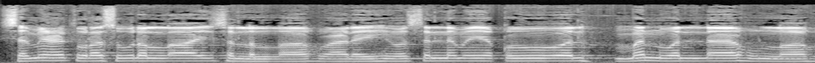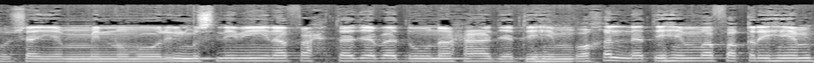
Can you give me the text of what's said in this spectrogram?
سمعت رسول الله صلى الله عليه وسلم يقول من ولاه الله شيئا من أمور المسلمين فاحتجب دون حاجتهم وخلتهم وفقرهم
